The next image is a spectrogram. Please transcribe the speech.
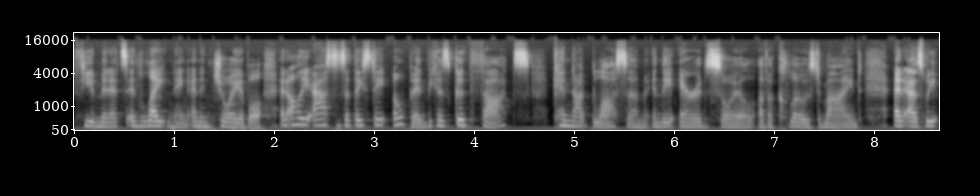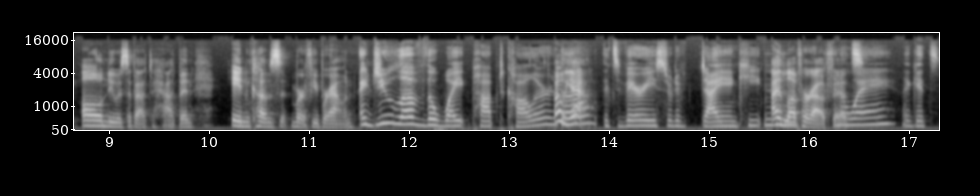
few minutes enlightening and enjoyable, and all he asks is that they stay open because good thoughts cannot blossom in the arid soil of a closed mind. And as we all knew was about to happen, in comes Murphy Brown. I do love the white popped collar. Oh, though. yeah. it's very sort of Diane Keaton. I love her outfit in a way. Like it's.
